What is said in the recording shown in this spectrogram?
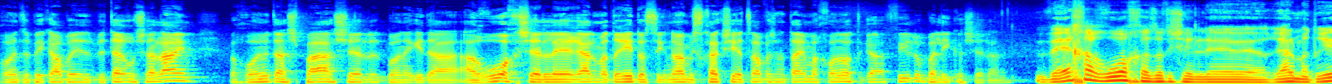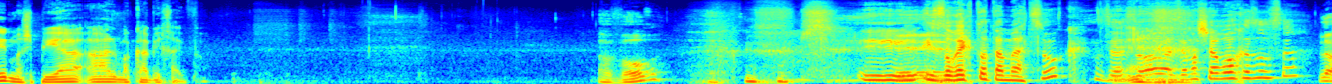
אנחנו רואים את זה בעיקר בבית"ר ירושלים, ואנחנו רואים את ההשפעה של, בוא נגיד, הרוח של אה, ריאל מדריד, או סגנון המשחק שהיא יצרה בשנתיים האחרונות, אפילו בליגה שלנו. ואיך הרוח הזאת של אה, ריאל מדריד משפיעה על מכבי חיפה? עבור? היא היא זורקת אותה מהצוק? זה זה מה שהרוח הזו עושה? לא,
